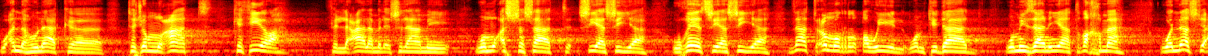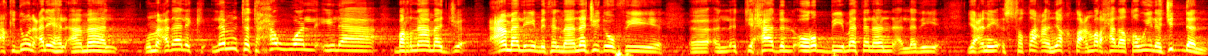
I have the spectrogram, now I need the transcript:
وأن هناك تجمعات كثيرة في العالم الإسلامي ومؤسسات سياسية وغير سياسية ذات عمر طويل وامتداد وميزانيات ضخمة والناس يعقدون عليها الآمال ومع ذلك لم تتحول إلى برنامج عملي مثل ما نجده في آه، الاتحاد الأوروبي مثلا الذي يعني استطاع أن يقطع مرحلة طويلة جدا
